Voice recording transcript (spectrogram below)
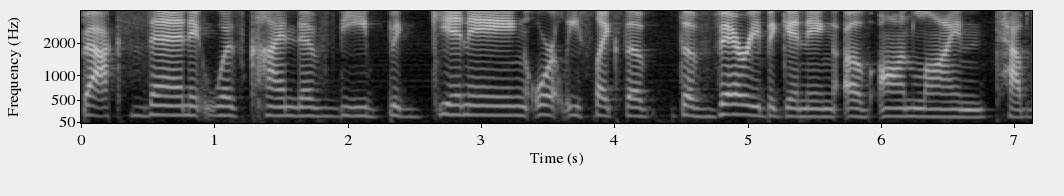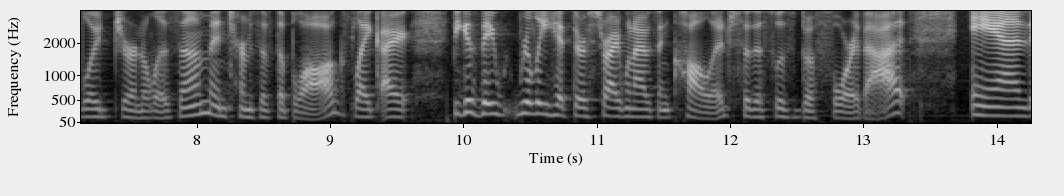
back then it was kind of the beginning, or at least like the the very beginning of online tabloid journalism in terms of the blogs. Like I, because they really hit their stride when I was in college, so this was before that, and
